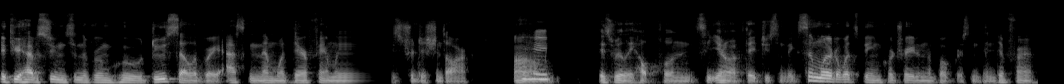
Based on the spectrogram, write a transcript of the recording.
if you have students in the room who do celebrate, asking them what their family's traditions are Mhm. um, is really helpful. And you know, if they do something similar to what's being portrayed in the book or something different,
